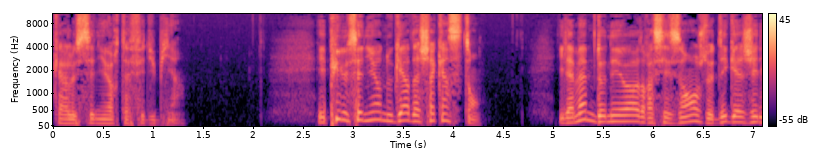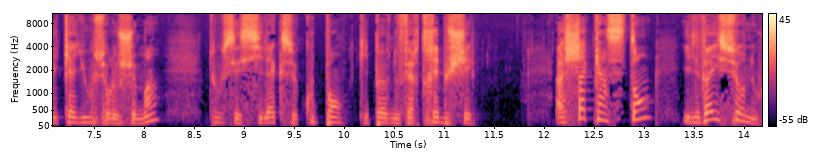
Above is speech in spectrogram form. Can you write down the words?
car le Seigneur t'a fait du bien. Et puis le Seigneur nous garde à chaque instant. Il a même donné ordre à ses anges de dégager les cailloux sur le chemin, tous ces silex coupants qui peuvent nous faire trébucher. À chaque instant, il veille sur nous.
